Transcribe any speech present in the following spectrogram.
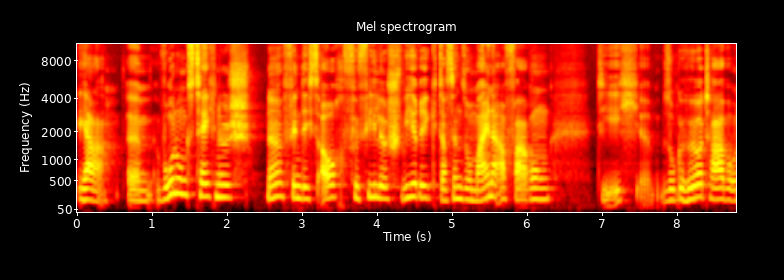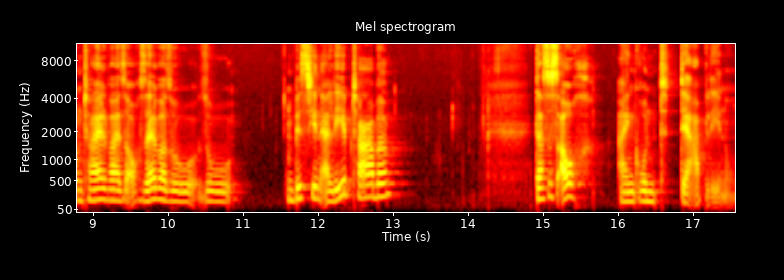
Ja, ähm, wohnungstechnisch ne, finde ich es auch für viele schwierig. Das sind so meine Erfahrungen, die ich äh, so gehört habe und teilweise auch selber so, so ein bisschen erlebt habe, das ist auch ein Grund der Ablehnung.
